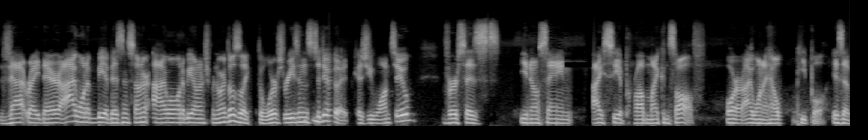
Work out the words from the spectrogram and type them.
that right there, I want to be a business owner, I want to be an entrepreneur, those are like the worst reasons to do it because you want to versus, you know, saying, I see a problem I can solve or I want to help people is a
